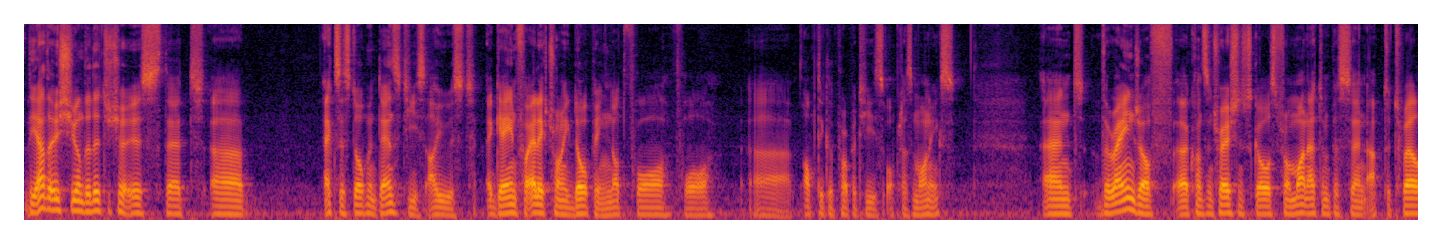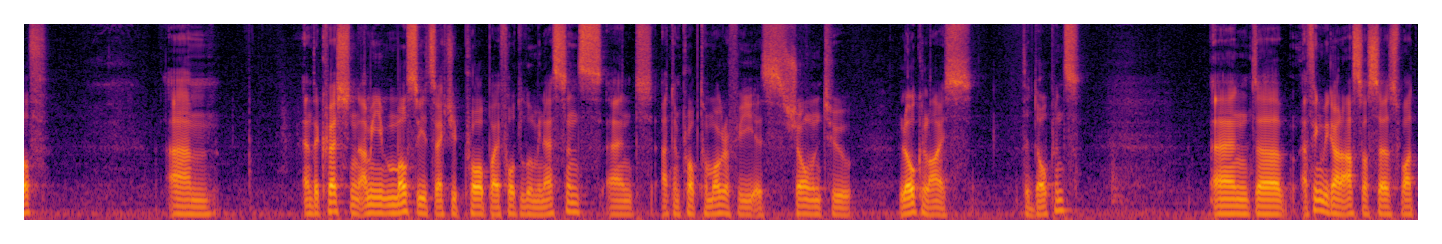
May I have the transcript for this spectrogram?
The other issue in the literature is that uh, excess dopant densities are used, again, for electronic doping, not for, for optical properties or plasmonics. And the range of uh, concentrations goes from 1 atom percent up to 12. Um, and the question, I mean, mostly it's actually probed by photoluminescence, and atom probe tomography is shown to localize the dopants. And uh, I think we got to ask ourselves what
